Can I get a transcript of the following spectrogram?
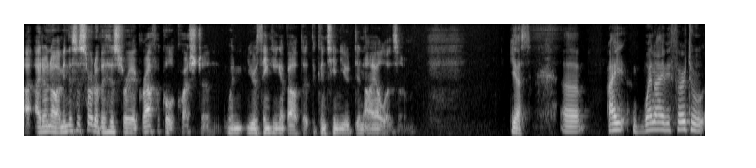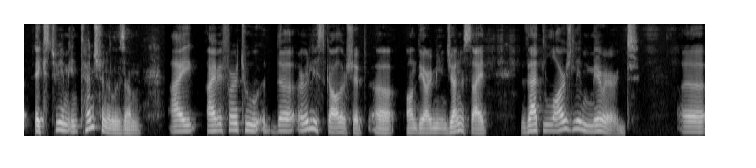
I, I don't know. I mean, this is sort of a historiographical question when you're thinking about the, the continued denialism. Yes. Uh, I when I refer to extreme intentionalism, I I refer to the early scholarship uh, on the Armenian genocide that largely mirrored uh,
